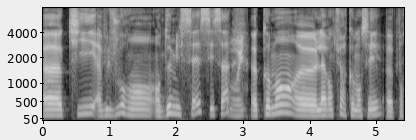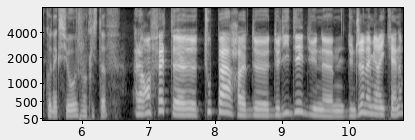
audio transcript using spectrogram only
euh, qui a vu le jour en, 2016, c'est ça? Oui. Euh, comment euh, l'aventure a commencé pour Connexio, Jean-Christophe? Alors, en fait, tout part de, l'idée d'une jeune américaine,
